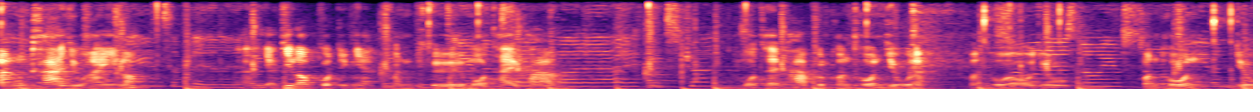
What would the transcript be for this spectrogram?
ตั้งค่า UI เนาะอาอย่างที่เรากดอย่างเงี้ยมันคือโหมดถ่ายภาพ โหมดถ่ายภาพกด Ctrl U นะ Ctrl U Ctrl U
